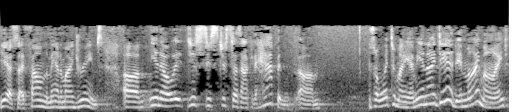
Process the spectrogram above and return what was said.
Yes, I found the man of my dreams. Um, you know, it just it just not going to happen. Um, so I went to Miami, and I did. In my mind,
